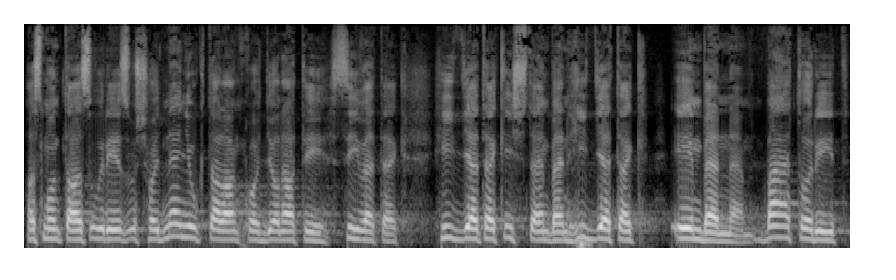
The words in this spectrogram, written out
Azt mondta az Úr Jézus, hogy ne nyugtalankodjon a ti szívetek, higgyetek Istenben, higgyetek én bennem. Bátorít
